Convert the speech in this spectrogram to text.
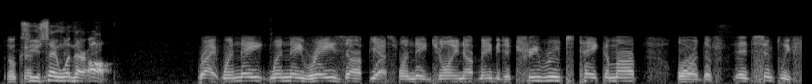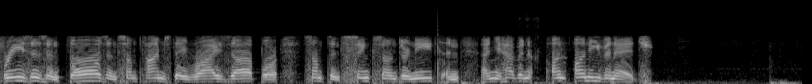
Okay. So you're saying when they're up? Right when they when they raise up, yes, when they join up, maybe the tree roots take them up, or the it simply freezes and thaws, and sometimes they rise up, or something sinks underneath, and and you have an un, uneven edge.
